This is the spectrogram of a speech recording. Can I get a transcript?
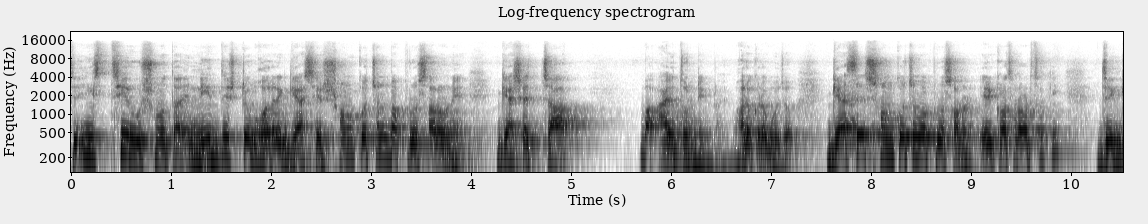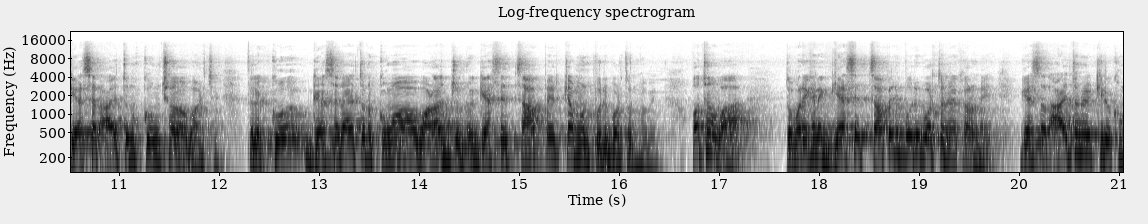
যে স্থির উষ্ণতায় নির্দিষ্ট ভরের গ্যাসের সংকোচন বা প্রসারণে গ্যাসের চাপ বা আয়তন নির্ণয়। ভালো করে বোঝো। গ্যাসের সংকোচন বা প্রসারণ, এর কথার অর্থ কি? যে গ্যাসের আয়তন কমছে বা বাড়ছে। তাহলে গ্যাসের আয়তন কমা বা বাড়ার জন্য গ্যাসের চাপের কেমন পরিবর্তন হবে? অথবা তোমার এখানে গ্যাসের চাপের পরিবর্তনের কারণে গ্যাসের আয়তনের কীরকম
